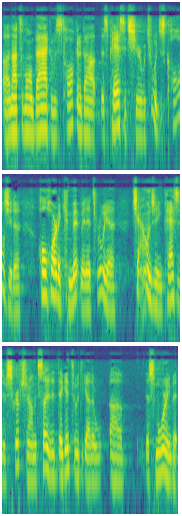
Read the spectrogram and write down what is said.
uh, not too long back and was talking about this passage here, which really just calls you to wholehearted commitment. It's really a challenging passage of Scripture. I'm excited to dig into it together uh, this morning. But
